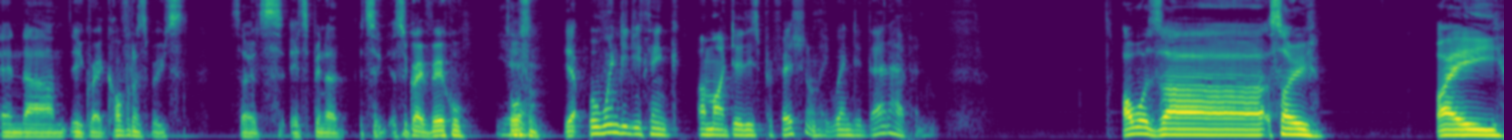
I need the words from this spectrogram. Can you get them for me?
and um, yeah, great confidence boost. So it's it's been a it's a it's a great vehicle. It's awesome. Yep. Well, when did you think I might do this professionally? When did that happen? I was uh so I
